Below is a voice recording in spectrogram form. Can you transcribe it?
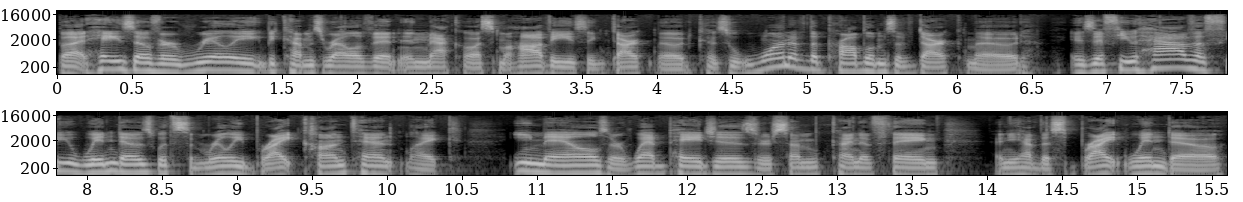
But Hazeover really becomes relevant in macOS Mojave using dark mode because one of the problems of dark mode is if you have a few windows with some really bright content like emails or web pages or some kind of thing, and you have this bright window,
